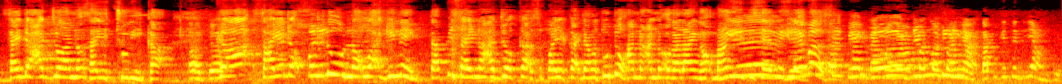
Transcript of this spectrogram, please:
Saya dah ajar anak saya curi, Kak. Ada. Kak, saya tak perlu nak buat gini. Tapi saya nak ajar Kak supaya Kak jangan tuduh anak-anak orang lain hak mari di 7-Eleven. tapi memang orang Dengar pasal dulu. sangat, tapi kita diam je.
